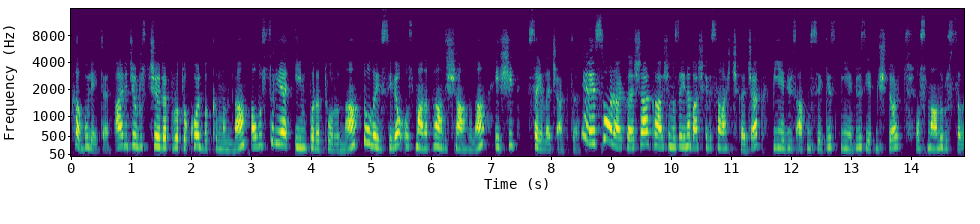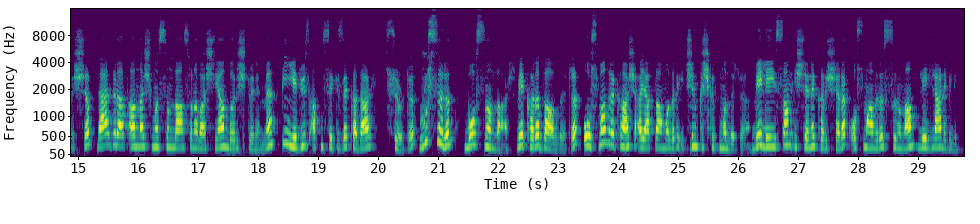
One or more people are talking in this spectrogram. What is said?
kabul etti. Ayrıca Rus çarı protokol bakımından Avusturya İmparatoruna dolayısıyla Osmanlı Padişahına eşit sayılacaktı. Evet sonra arkadaşlar karşımıza yine başka bir savaş çıkacak. 1768-1774 Osmanlı-Rus Savaşı. Belgrad Anlaşması'ndan sonra başlayan barış dönemi 1768'e kadar sürdü. Rusların Bosnalılar ve Karadağlıları Osmanlılara karşı ayaklanmaları için kışkırtmaları ve Leysan işlerine karışarak Osmanlılara sığınan lehlerle birlikte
